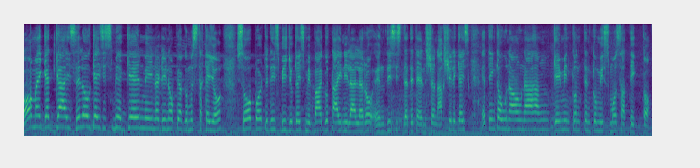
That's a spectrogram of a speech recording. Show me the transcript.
Oh my god guys! Hello guys! It's me again, Maynard Dinopia. Kumusta kayo? So for today's video guys, may bago tayo nilalaro and this is the detention. Actually guys, ito yung kauna-unahang gaming content ko mismo sa TikTok.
